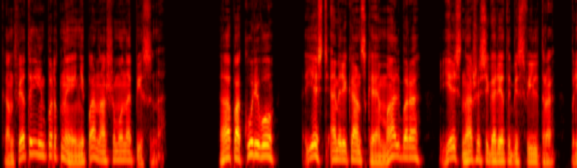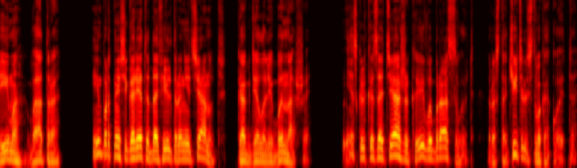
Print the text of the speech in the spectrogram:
Конфеты импортные, не по-нашему написано. А по куреву есть американская Мальборо, есть наши сигареты без фильтра, Прима, Ватра. Импортные сигареты до фильтра не тянут, как делали бы наши. Несколько затяжек и выбрасывают. Расточительство какое-то.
